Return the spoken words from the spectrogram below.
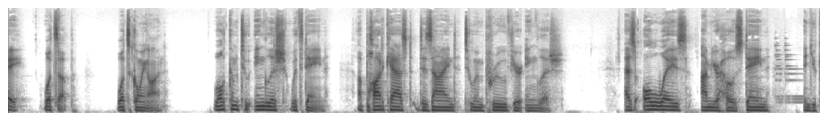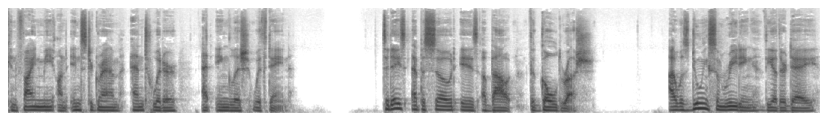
Hey, what's up? What's going on? Welcome to English with Dane, a podcast designed to improve your English. As always, I'm your host, Dane, and you can find me on Instagram and Twitter at English with Dane. Today's episode is about the gold rush. I was doing some reading the other day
